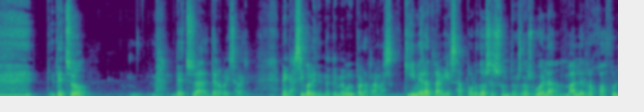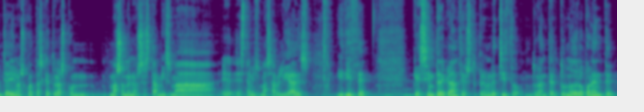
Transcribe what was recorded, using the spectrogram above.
De hecho, de hecho ya, lo vais a ver. Venga, sigo leyendo, que me voy por las ramas. Quimera atraviesa por 2 es un 2-2 vuela, ¿vale? Rojo-azul, ya hay unas cuantas criaturas con más o menos esta misma, eh, estas mismas habilidades. Y dice que siempre que lances tu primer hechizo durante el turno del oponente,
